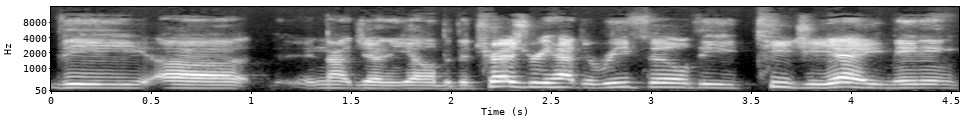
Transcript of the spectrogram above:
the, uh, not Janet Yellen, but the Treasury had to refill the TGA, meaning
